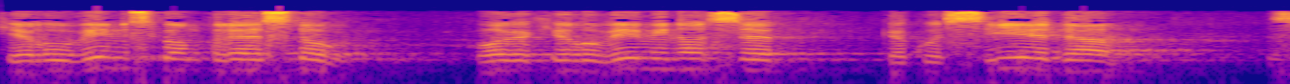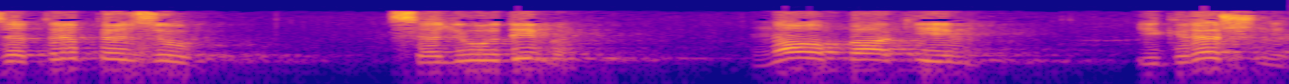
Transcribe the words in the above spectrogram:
heruvimskom prestolu, koga heruvimi nose, kako sjeda za trpezu sa ljudima, naopakim i grešnim,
